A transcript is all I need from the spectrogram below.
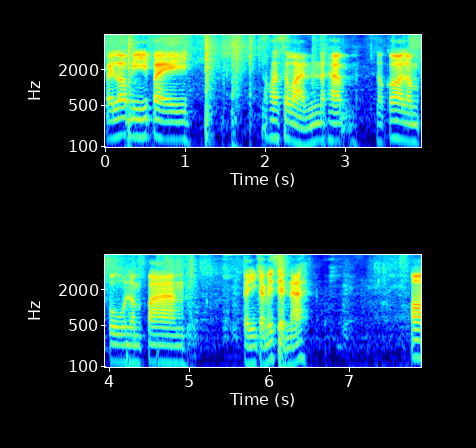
ไปรอบนี้ไปนครสวรรค์นะครับ แล้วก็ลำปูนลำปาง แต่ยังจัดไม่เสร็จนะอ๋อ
